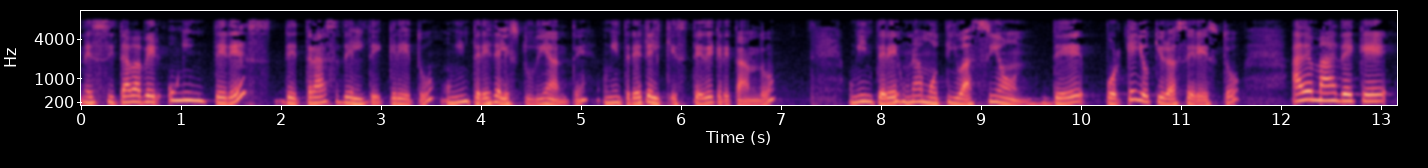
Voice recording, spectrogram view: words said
necesitaba haber un interés detrás del decreto, un interés del estudiante, un interés del que esté decretando, un interés, una motivación de por qué yo quiero hacer esto, además de que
